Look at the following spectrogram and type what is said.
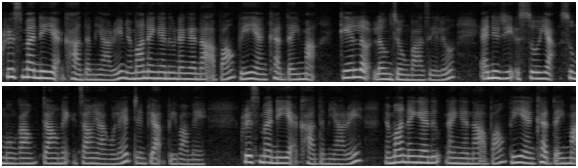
ခရစ်စမတ်နေ့ရဲ့အခါသမယတွင်မြန်မာနိုင်ငံသူနိုင်ငံသားအပေါင်းဘေးရန်ခတ်သိမ်းမှကင်းလွတ်လုံခြုံပါစေလို့ NUG အစိုးရစုမုံကောင်းတောင်းတဲ့အကြောင်းအရာကိုလည်းတင်ပြပေးပါမယ်။ခရစ်စမတ်နေ့ရဲ့အခါသမယတွင်မြန်မာနိုင်ငံသူနိုင်ငံသားအပေါင်းဘေးရန်ခတ်သိမ်းမှ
